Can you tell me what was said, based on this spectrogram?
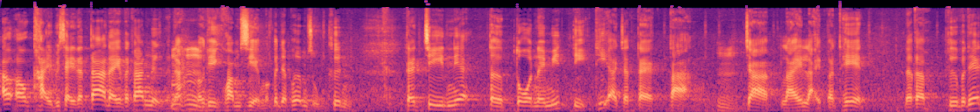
เอาเอาไข่ไปใส่ตะกร้าใดตะกร้าหนึ่งนะอืม บางทีความเสี่ยงมันก็จะเพิ่มสูงขึ้น แต่จีนเนี่ยเติบโตในมิติที่อาจจะแตกต่างอืมจากหลาย ๆ ประเทศนะครับคือประเทศ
